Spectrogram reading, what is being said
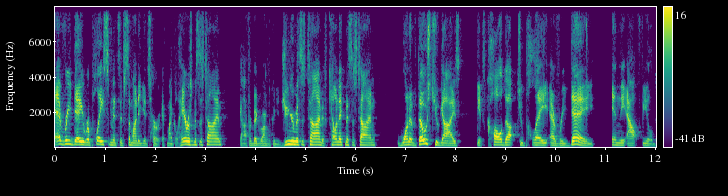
everyday replacements if somebody gets hurt. If Michael Harris misses time, God forbid Ronald Acuna Jr. misses time, if Kelenic misses time, one of those two guys gets called up to play every day in the outfield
